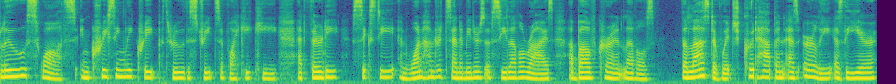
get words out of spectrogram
Blue swaths increasingly creep through the streets of Waikiki at 30, 60, and 100 centimeters of sea level rise above current levels the last of which could happen as early as the year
